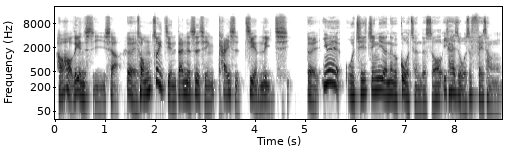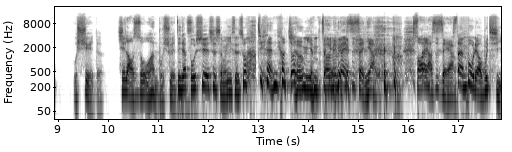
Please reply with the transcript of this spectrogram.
好好练习一下。对，从最简单的事情开始建立起。对，因为我其实经历了那个过程的时候，一开始我是非常不屑的。其实老实说，我很不屑。你的不屑是什么意思？说 既然要折棉被，折棉被是怎样？刷牙是怎样？散步了不起，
